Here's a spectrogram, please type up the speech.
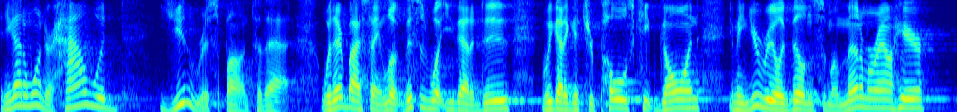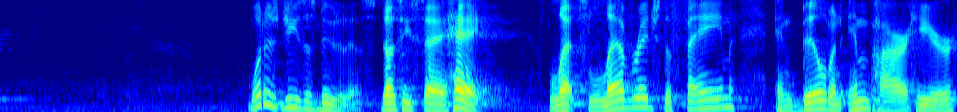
And you got to wonder, how would you respond to that? With everybody saying, look, this is what you got to do. We got to get your polls keep going. I mean, you're really building some momentum around here. What does Jesus do to this? Does he say, hey, let's leverage the fame and build an empire here?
